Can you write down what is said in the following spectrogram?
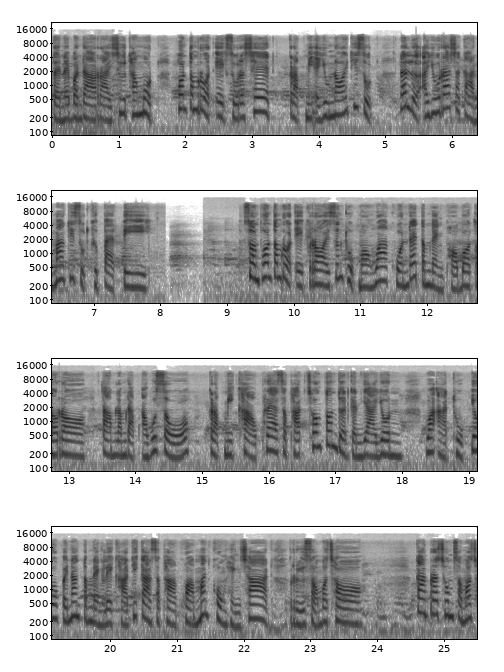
แต่ในบรรดารายชื่อทั้งหมดพลตำรวจเอกสุรเชษกลับมีอายุน้อยที่สุด และเหลืออายุราชการมากที่สุดคือ 8 ปี ส่วนพลตำรวจเอกรอยซึ่งถูกมองว่าควรได้ตำแหน่งผอบอตร ตามลำดับอาวุโส กลับมีข่าวแพร่สะพัดช่วงต้นเดือนกันยายน ว่าอาจถูกโยกไปนั่งตำแหน่งเลขาธิการสภาความมั่นคงแห่งชาติ หรือสมชการประชุมสมช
